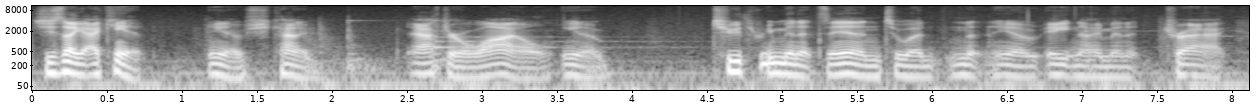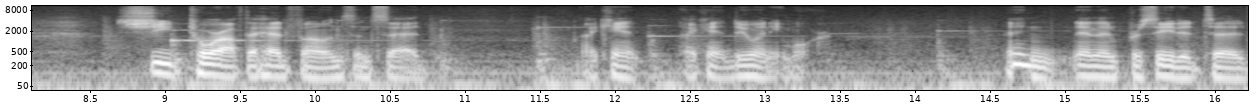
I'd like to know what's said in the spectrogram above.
she's like, I can't, you know, she kind of, after a while, you know, two, three minutes into a, you know, eight, nine minute track, she tore off the headphones and said, I can't, I can't do anymore. And, and then proceeded to,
